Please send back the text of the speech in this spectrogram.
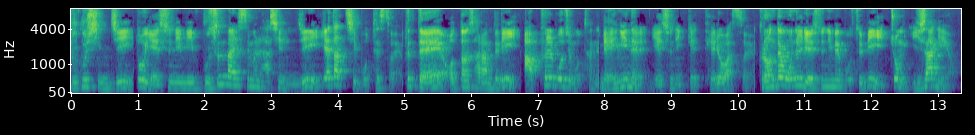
누구신지 또 예수님이 무슨 말씀을 하시는지 깨닫지 못했어요. 그때 어떤 사람들이 앞을 보지 못하는 맹인을 예수님께 데려왔어요. 그런데 오늘 예수님의 모습이 좀 이상해요.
